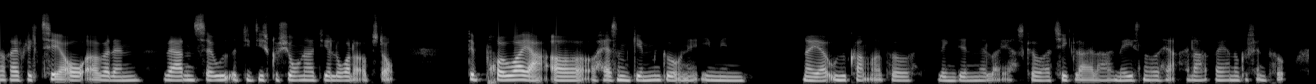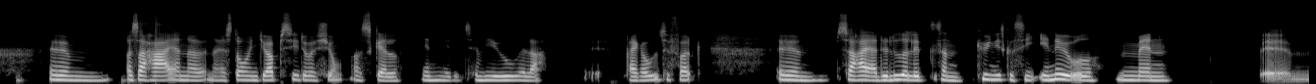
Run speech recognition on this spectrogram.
at reflektere over, hvordan verden ser ud, og de diskussioner og dialoger, der opstår. Det prøver jeg at, at have som gennemgående i min, når jeg udkommer på LinkedIn, eller jeg skriver artikler, eller er med i sådan noget her, eller hvad jeg nu kan finde på. Øhm, og så har jeg, når, når jeg står i en jobsituation og skal enten et interview eller øh, rækker ud til folk, øhm, så har jeg, det lyder lidt sådan kynisk at sige indøvet, men øhm,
